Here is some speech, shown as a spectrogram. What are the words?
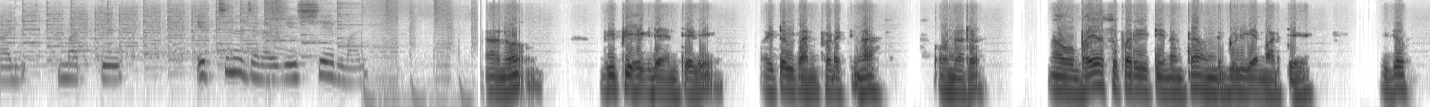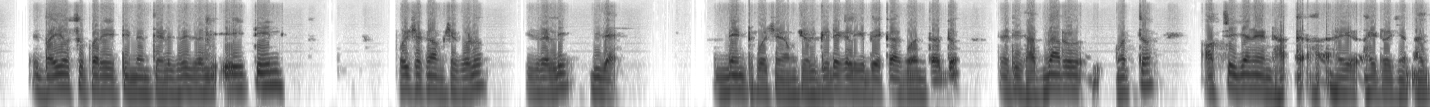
ಮಾಡಿ ಮತ್ತು ಹೆಚ್ಚಿನ ಜನರಿಗೆ ಶೇರ್ ಮಾಡಿ. ನಾನು ವಿ ಪಿ ಹೆಗ್ಡೆ ಅಂತೇಳಿ ವೈಟಲ್ ಬ್ಯಾನ್ ಪ್ರಾಡಕ್ಟ್ನ ಓನರು ನಾವು ಬಯೋ ಸೂಪರ್ ಏಯ್ಟೀನ್ ಅಂತ ಒಂದು ಗುಳಿಗೆ ಮಾಡ್ತೀವಿ. ಇದು ಬಯೋ ಸೂಪರ್ ಏಯ್ಟೀನ್ ಅಂತ ಹೇಳಿದ್ರೆ ಇದರಲ್ಲಿ ಏಯ್ಟೀನ್ ಪೋಷಕಾಂಶಗಳು ಇದರಲ್ಲಿ ಇದೆ. ಹದಿನೆಂಟು ಪೋಷಕಾಂಶಗಳು, ಗಿಡಗಳಿಗೆ ಬೇಕಾಗುವಂಥದ್ದು. ದಟ್ ಈಸ್ ಹದಿನಾರು ಮತ್ತು ಆಕ್ಸಿಜನ್ ಅಂಡ್ ಹೈಡ್ರೋಜನ್ ಅದು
